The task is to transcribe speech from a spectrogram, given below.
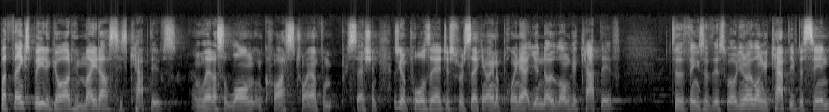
But thanks be to God who made us his captives and led us along in Christ's triumphant procession. I'm just going to pause there just for a second. I'm going to point out you're no longer captive to the things of this world. You're no longer captive to sin.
